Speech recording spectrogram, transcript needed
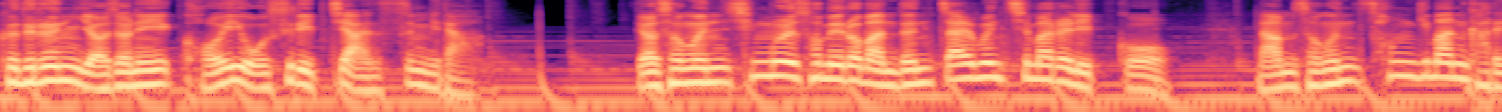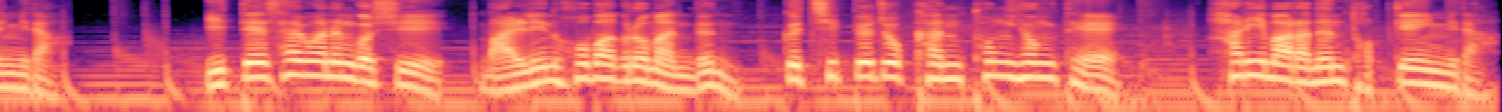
그들은 여전히 거의 옷을 입지 않습니다. 여성은 식물 섬유로 만든 짧은 치마를 입고 남성은 성기만 가립니다. 이때 사용하는 것이 말린 호박으로 만든 끝이 뾰족한 통 형태의 하리마라는 덮개입니다.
